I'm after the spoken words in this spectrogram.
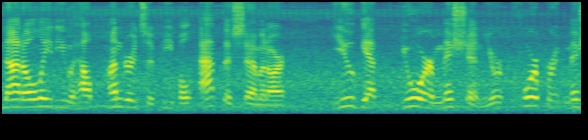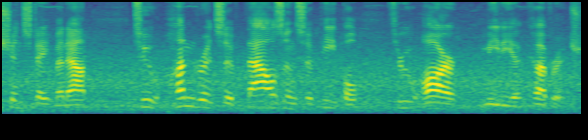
Not only do you help hundreds of people at the seminar, you get your mission, your corporate mission statement out to hundreds of thousands of people through our media coverage.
